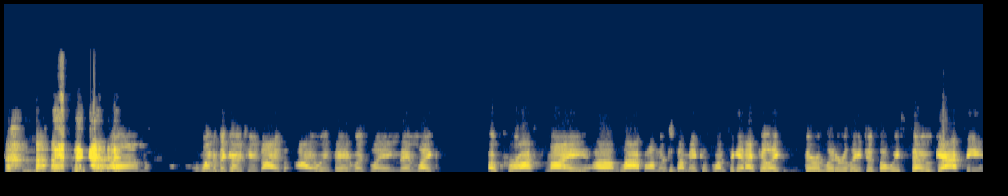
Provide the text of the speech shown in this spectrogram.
um, one of the go-tos I I always did was laying them like across my um, lap on their stomach because once again I feel like they're literally just always so gassy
